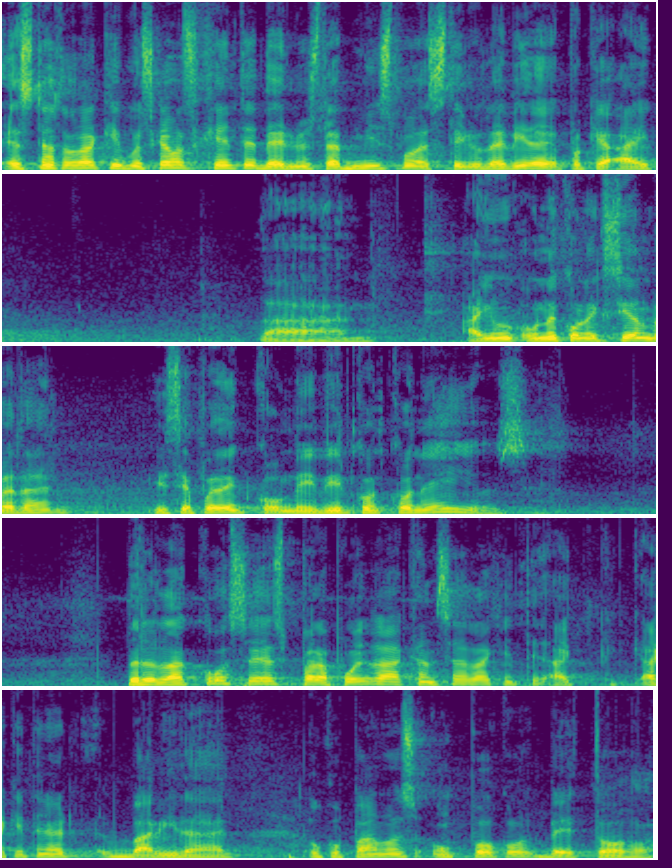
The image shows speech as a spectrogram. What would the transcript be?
es natural que buscamos gente de nuestro mismo estilo de vida porque hay una conexión, ¿verdad? Y se pueden convivir con, ellos. Pero la cosa es, para poder alcanzar a la gente, hay, que tener variedad. Ocupamos un poco de todo.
